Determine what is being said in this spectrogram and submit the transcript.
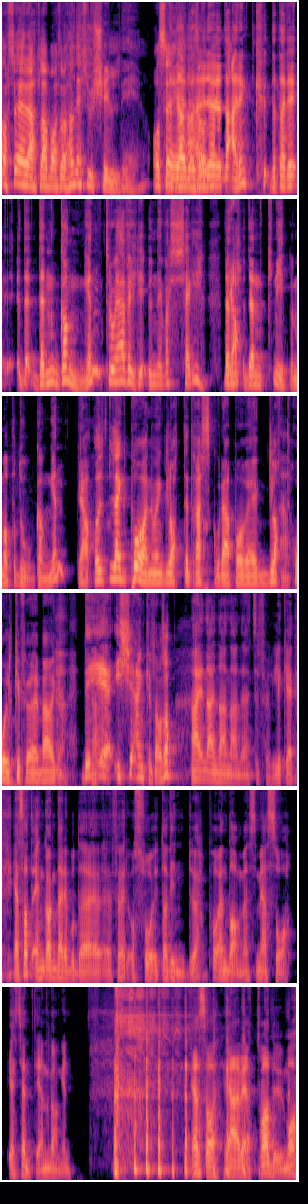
og så er det et eller annet bare sånn Han er så uskyldig. Og så er det, er, sånn det er en der, Den gangen tror jeg er veldig universell. Den, ja. den knipe meg på do-gangen. Ja, og legg på noen glatte dressko der på glatt ja. holkefør i Bergen. Det er ikke enkelt, altså. Nei, nei, nei, nei, det er selvfølgelig ikke. Jeg satt en gang der jeg bodde eh, før, og så ut av vinduet på en dame som jeg så Jeg kjente igjen gangen. Jeg sa 'jeg vet hva du må',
